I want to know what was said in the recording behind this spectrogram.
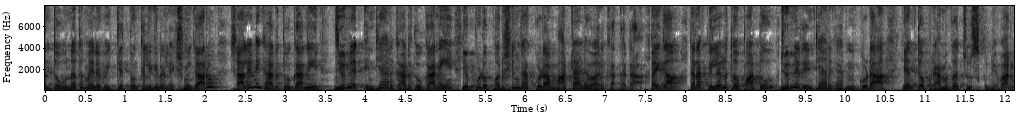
ఎంతో ఉన్నతమైన వ్యక్తిత్వం కలిగిన లక్ష్మి గారు శాలిని గారితో కానీ జూనియర్ ఎన్టీఆర్ గారితో కానీ ఎప్పుడు పరుషంగా కూడా మాట్లాడేవారు కాదట. పైగా తన పిల్లలతో పాటు జూనియర్ ఎన్టీఆర్ గారిని కూడా ఎంతో ప్రేమగా చూసుకునేవారు.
